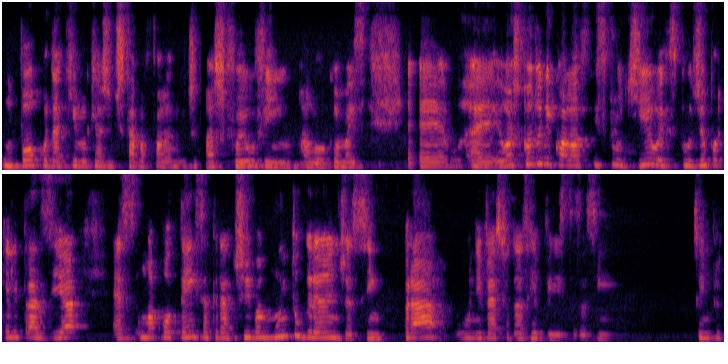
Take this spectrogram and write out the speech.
Um pouco daquilo que a gente estava falando, de, acho que foi o vinho, a louca, mas é, é, eu acho que quando o Nicolau explodiu, ele explodiu porque ele trazia uma potência criativa muito grande, assim, para o universo das revistas, assim. Sempre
